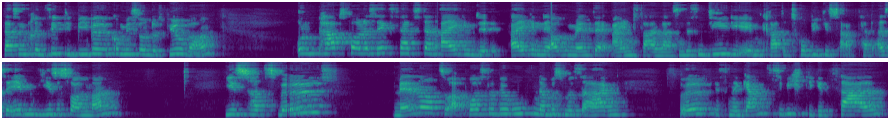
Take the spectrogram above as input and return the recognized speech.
dass im Prinzip die Bibelkommission dafür war. Und Papst Paul VI. hat sich dann eigene, eigene Argumente einfallen lassen. Das sind die, die eben gerade Tobi gesagt hat. Also eben, Jesus war ein Mann. Jesus hat zwölf Männer zu Apostel berufen. Da muss man sagen, zwölf ist eine ganz wichtige Zahl.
